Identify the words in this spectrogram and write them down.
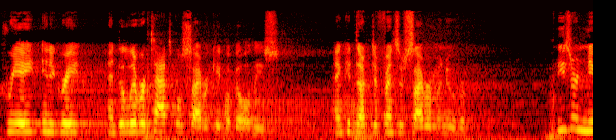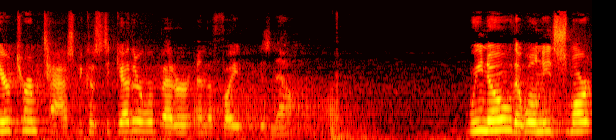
create, integrate, and deliver tactical cyber capabilities, and conduct defensive cyber maneuver. These are near term tasks because together we're better and the fight is now. We know that we'll need smart,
